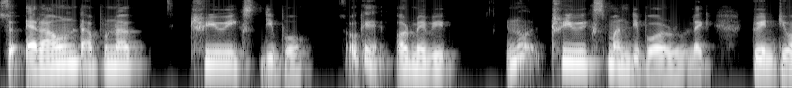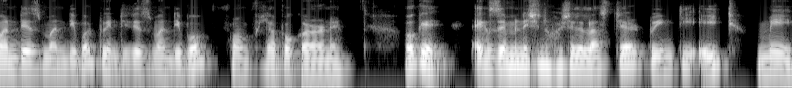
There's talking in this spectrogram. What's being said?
চ' এৰাউণ্ড আপোনাক থ্ৰী উইকছ দিব। Okay or maybe you know' three উইকছমান দিব আৰু। লাইক টুৱেণ্টি ওৱান ডেজমান দিব টুৱেণ্টি ডেজমান দিব ফৰ্ম ফিল আপৰ কাৰণে। অ'কে এক্সামিনেশ্যন হৈছিলে last year twenty eight May'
